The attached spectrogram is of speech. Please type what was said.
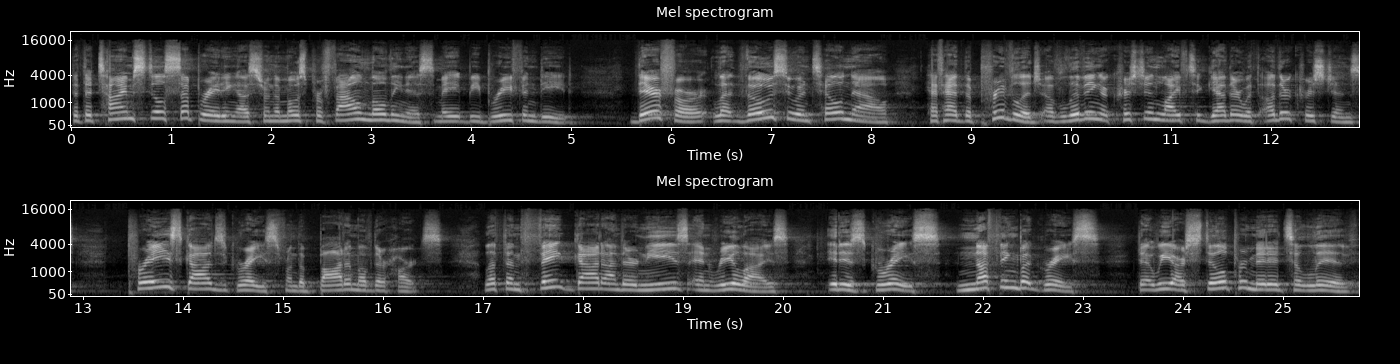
that the time still separating us from the most profound loneliness may be brief indeed. Therefore, let those who until now have had the privilege of living a Christian life together with other Christians praise God's grace from the bottom of their hearts. Let them thank God on their knees and realize it is grace, nothing but grace, that we are still permitted to live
